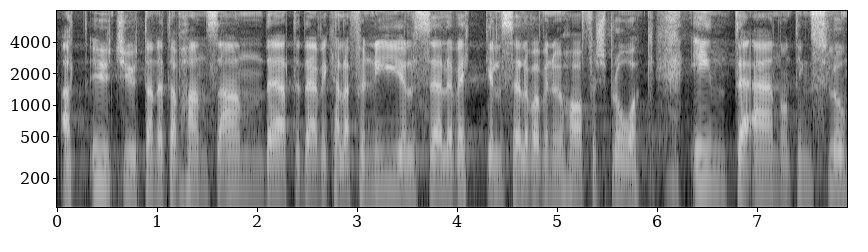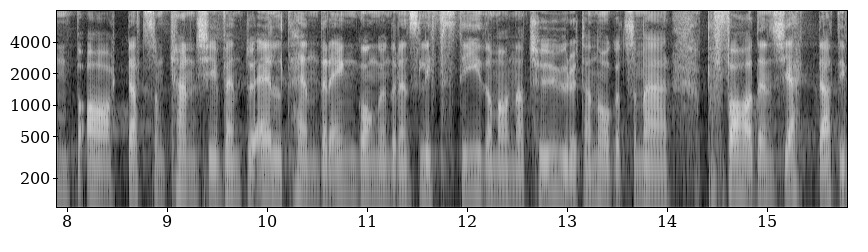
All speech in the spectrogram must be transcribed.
att utgjutandet av hans ande, att det där vi kallar förnyelse eller väckelse eller vad vi nu har för språk, inte är någonting slumpartat som kanske eventuellt händer en gång under ens livstid om man har natur, utan något som är på faderns hjärta att i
